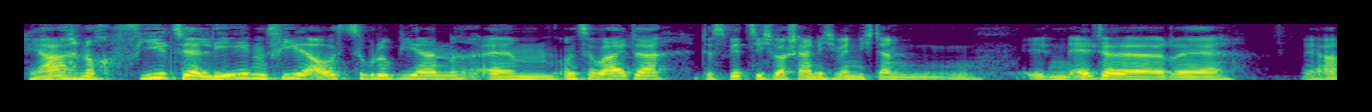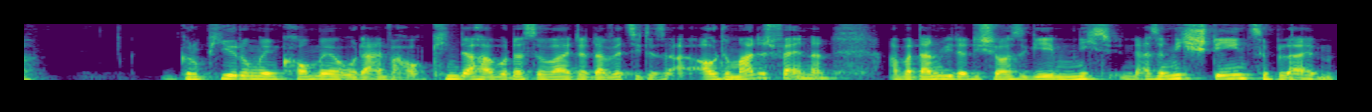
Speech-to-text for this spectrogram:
ja, noch viel zu erleben, viel auszuprobieren ähm, und so weiter. Das wird sich wahrscheinlich, wenn ich dann in ältere, ja, Gruppierungen komme oder einfach auch Kinder habe oder so weiter, da wird sich das automatisch verändern, aber dann wieder die Chance geben, nicht, also nicht stehen zu bleiben.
